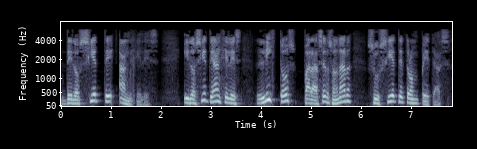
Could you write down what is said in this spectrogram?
de los siete ángeles. Y los siete ángeles listos para hacer sonar sus siete trompetas.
